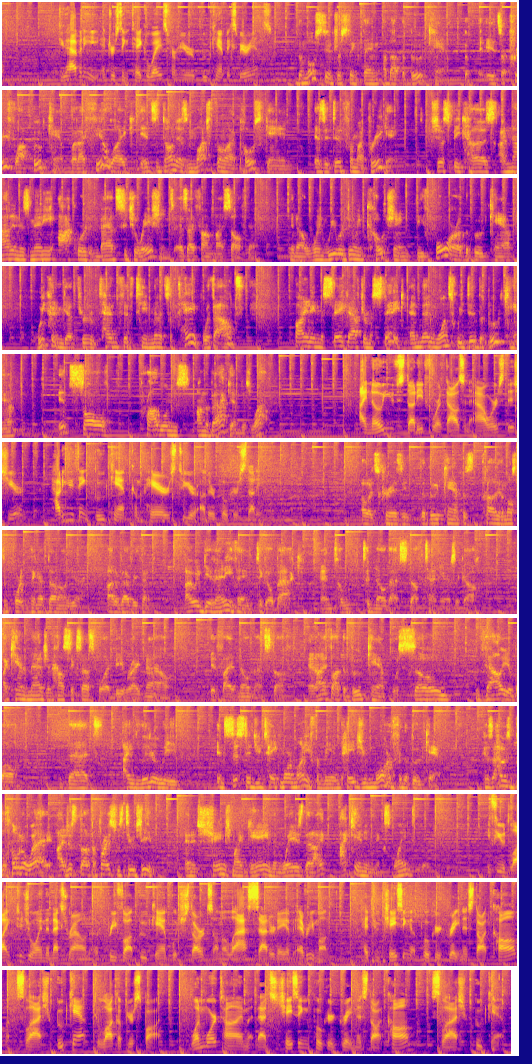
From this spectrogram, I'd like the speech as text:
Do you have any interesting takeaways from your boot camp experience? The most interesting thing about the boot camp, it's a pre-flop boot camp, but I feel like it's done as much for my post game as it did for my pre-game just because I'm not in as many awkward and bad situations as I found myself in. You know, when we were doing coaching before the boot camp, we couldn't get through 10, 15 minutes of tape without finding mistake after mistake. And then once we did the boot camp, it solved problems on the back end as well. I know you've studied for a thousand hours this year. How do you think boot camp compares to your other poker study? Oh, it's crazy. The boot camp is probably the most important thing I've done all year out of everything. I would give anything to go back and to, to know that stuff 10 years ago. I can't imagine how successful I'd be right now if I had known that stuff. And I thought the boot camp was so valuable that I literally insisted you take more money from me and paid you more for the boot camp because I was blown away. I just thought the price was too cheap and it's changed my game in ways that I, I can't even explain to you. If you'd like to join the next round of Preflop Bootcamp, which starts on the last Saturday of every month, head to chasingpokergreatness.com slash bootcamp to lock up your spot. One more time, that's chasingpokergreatness.com slash bootcamp.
